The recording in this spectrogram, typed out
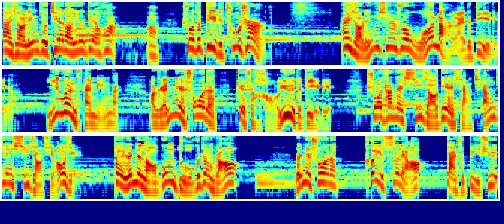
艾小玲就接到一个电话，啊，说他弟弟出事儿了。艾小玲心说：“我哪来的弟弟呀？”一问才明白，啊，人家说的这是郝玉的弟弟，说他在洗脚店想强奸洗脚小姐，被人家老公堵个正着。人家说呢，可以私了，但是必须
